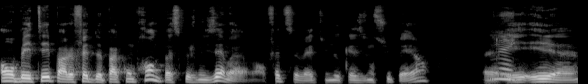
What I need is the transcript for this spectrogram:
embêté par le fait de pas comprendre parce que je me disais, bah, en fait, ça va être une occasion super. Euh, et, euh,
